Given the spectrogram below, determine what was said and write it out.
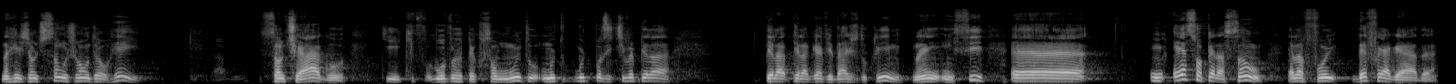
na região de São João del Rei, São Tiago, que, que houve uma repercussão muito, muito, muito positiva pela, pela, pela gravidade do crime né, em si, é, essa operação ela foi deflagrada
